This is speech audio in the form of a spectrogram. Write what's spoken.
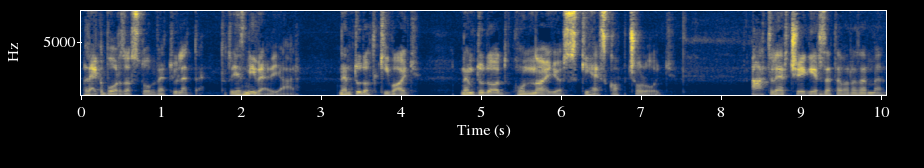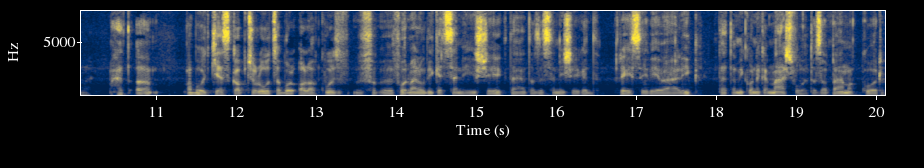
a legborzasztóbb vetülete? Tehát, hogy ez mivel jár? Nem tudod, ki vagy? Nem tudod, honnan jössz? Kihez kapcsolódj? Átvertség érzete van az embernek? Hát a, abból, hogy kihez kapcsolódsz, abból alakul, formálódik egy személyiség, tehát az a személyiséged részévé válik. Tehát amikor nekem más volt az apám, akkor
